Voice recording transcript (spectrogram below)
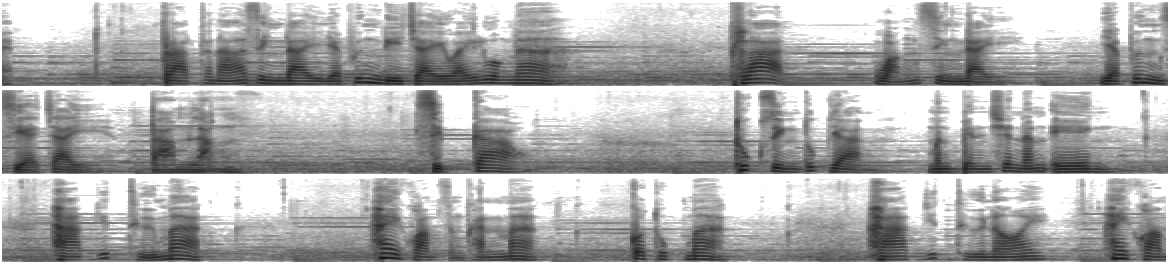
18. ปรารถนาสิ่งใดอย่าพิ่งดีใจไว้ล่วงหน้า พลาดหวังสิ่งใด อย่าพิ่งเสียใจตามหลัง 19. ทุกสิ่งทุกอย่างมันเป็นเช่นนั้นเอง หากยึดถือมาก ให้ความสำคัญมาก ก็ทุกมาก หากยึดถือน้อย ให้ความ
